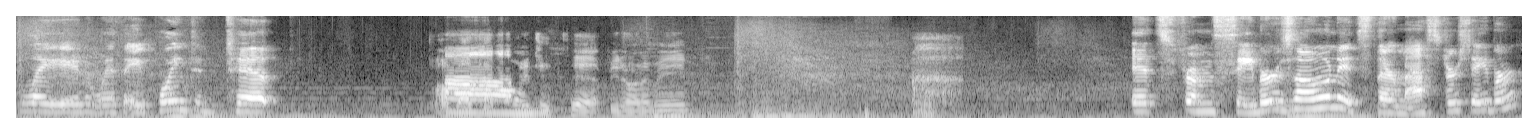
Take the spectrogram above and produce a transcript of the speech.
blade with a pointed tip. How about that Um, pointed tip? You know what I mean? It's from Saber Zone. It's their master saber.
